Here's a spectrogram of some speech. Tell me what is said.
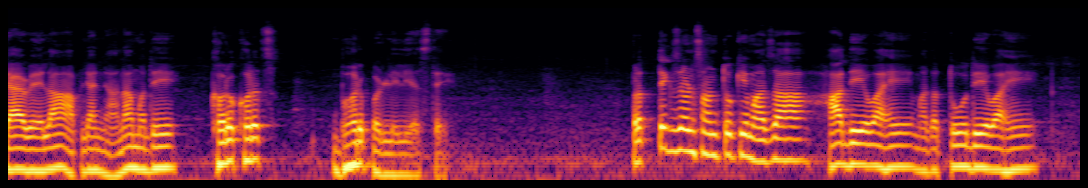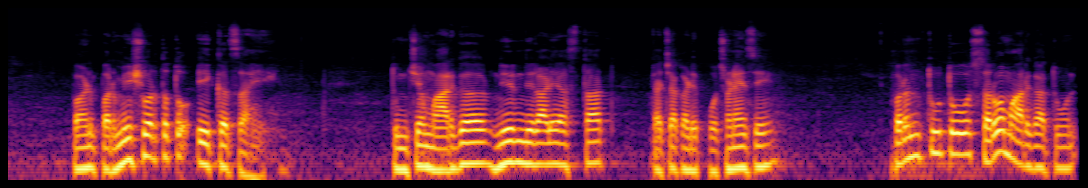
त्यावेळेला आपल्या ज्ञानामध्ये खरोखरच भर पडलेली असते. प्रत्येकजण सांगतो की माझा हा देव आहे माझा तो देव आहे पण परमेश्वर तर तो एकच आहे. तुमचे मार्ग निरनिराळे असतात त्याच्याकडे पोचण्याचे. परंतु तो सर्व मार्गातून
